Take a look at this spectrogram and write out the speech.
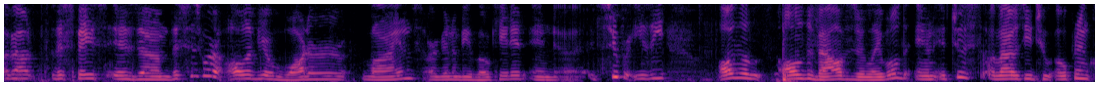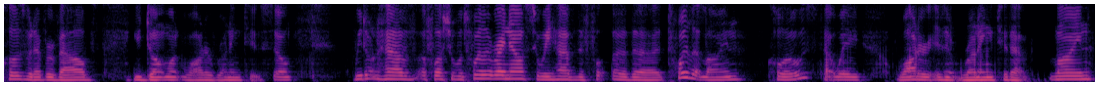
about this space is um, this is where all of your water lines are going to be located, and uh, it's super easy. All the all the valves are labeled, and it just allows you to open and close whatever valves you don't want water running to. So we don't have a flushable toilet right now, so we have the uh, the toilet line closed. That way, water isn't running to that line.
